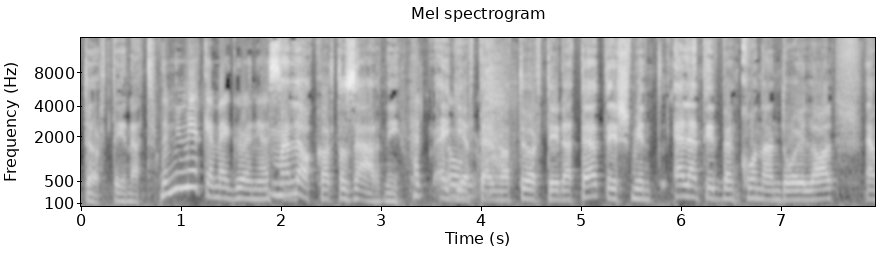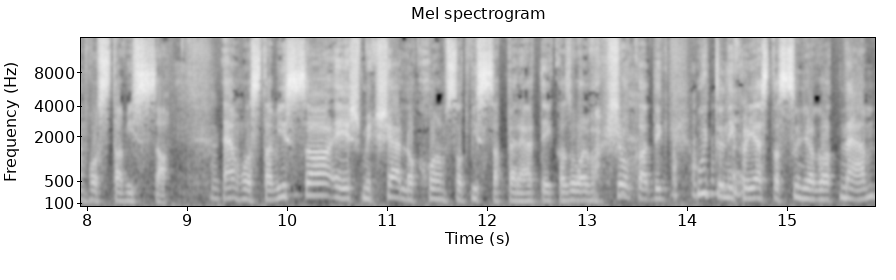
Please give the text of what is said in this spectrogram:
történet. De mi miért kell megölni azt? Mert le akarta zárni hát, egyértelműen a történetet, és mint ellentétben Conan doyle nem hozta vissza. Okay. Nem hozta vissza, és még Sherlock Holmesot visszaperelték az olvasók, addig úgy tűnik, hogy ezt a szunyagot nem.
